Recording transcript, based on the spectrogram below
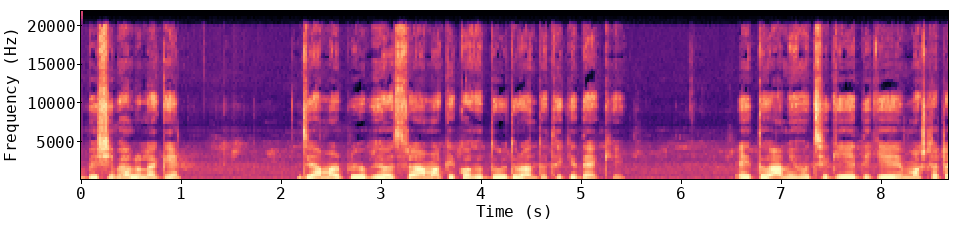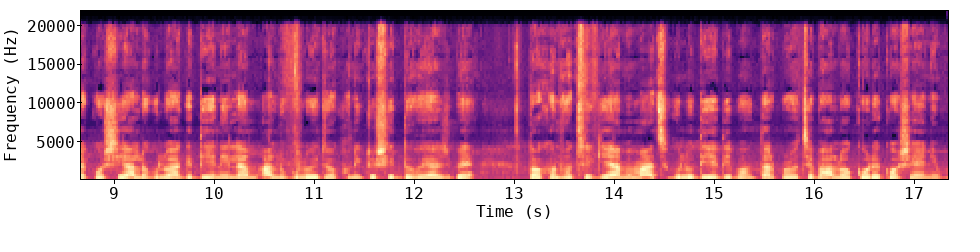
বেশি ভালো লাগে যে আমার প্রিয় ভিউয়ার্সরা আমাকে কত দূর দূরান্ত থেকে দেখে। এই তো আমি হচ্ছে গিয়ে এদিকে মশলাটা কষিয়ে আলুগুলো আগে দিয়ে নিলাম। আলুগুলো যখন একটু সিদ্ধ হয়ে আসবে, তখন হচ্ছে গিয়ে আমি মাছগুলো দিয়ে দিব। তারপর হচ্ছে ভালো করে কষিয়ে নিব।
